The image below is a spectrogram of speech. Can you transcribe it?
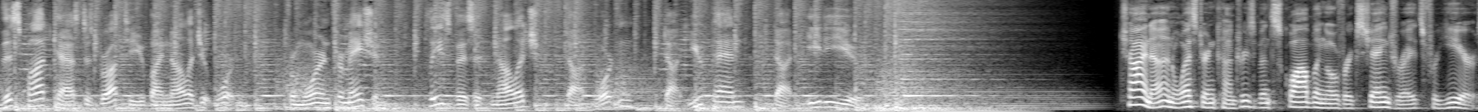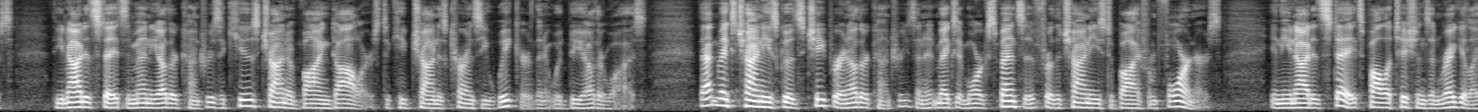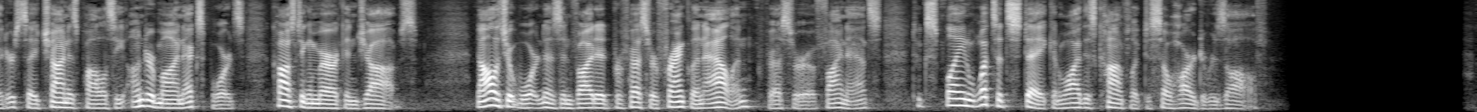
This podcast is brought to you by Knowledge at Wharton. For more information, please visit knowledge.wharton.upenn.edu. China and Western countries have been squabbling over exchange rates for years. The United States and many other countries accuse China of buying dollars to keep China's currency weaker than it would be otherwise. That makes Chinese goods cheaper in other countries, and it makes it more expensive for the Chinese to buy from foreigners. In the United States, politicians and regulators say China's policy undermine exports, costing American jobs. Knowledge at Wharton has invited Professor Franklin Allen, professor of finance, to explain what's at stake and why this conflict is so hard to resolve.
